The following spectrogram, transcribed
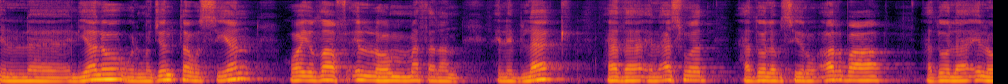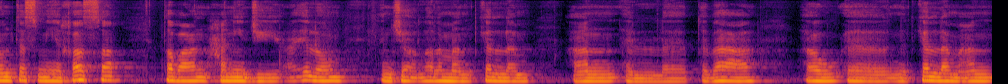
اليالو والمجنتا والسيان ويضاف لهم مثلا البلاك هذا الأسود هذول بصيروا أربعة هذول إلهم تسمية خاصة. طبعا حنيجي إلهم إن شاء الله لما نتكلم عن الطباعة أو نتكلم عن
